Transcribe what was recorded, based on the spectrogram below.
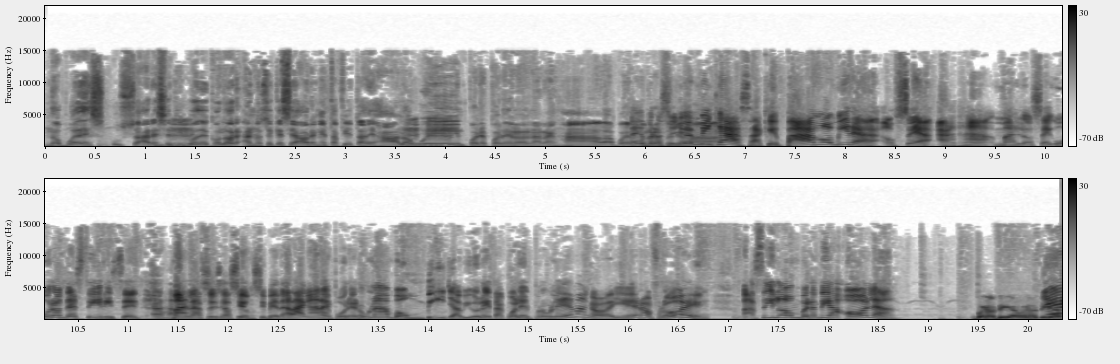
no puedes usar ese tipo de color, a no ser que sea ahora en esta fiesta de Halloween. Puedes poner la naranjada. Puedes Eh, poner pero no sé si yo en mi casa que pago, mira, o sea, ajá, más los seguros de Citizen, Ajá. más la asociación, si me da la gana de poner una bombilla violeta, ¿cuál es el problema, caballero? Aflojen. Vacilón, buenos días, hola. Buenos días, buenos días.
